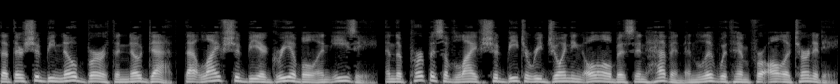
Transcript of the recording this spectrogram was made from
that there should be no birth and no death, that life should be agreeable and easy, and the purpose of life should be to rejoining Olelbis in heaven and live with him for all eternity.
